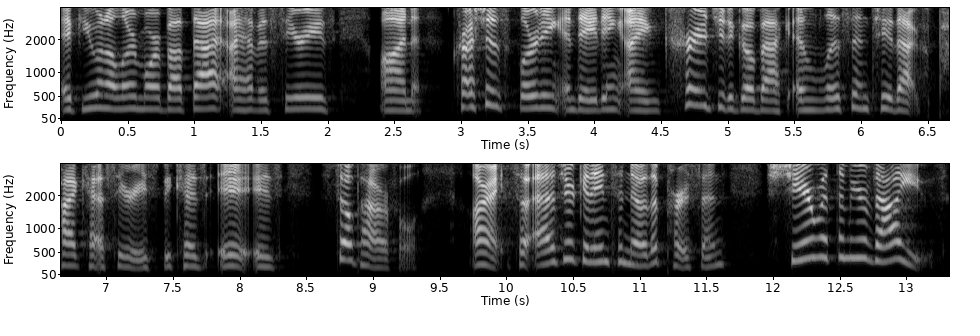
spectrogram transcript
If you want to learn more about that, I have a series on crushes, flirting, and dating. I encourage you to go back and listen to that podcast series because it is so powerful. All right, so as you're getting to know the person, share with them your values.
